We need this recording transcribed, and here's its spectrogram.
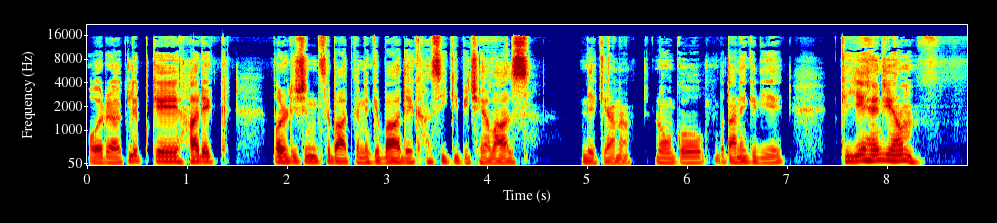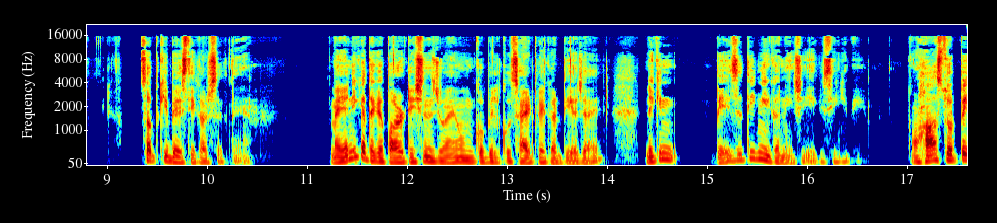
اور کلپ کے ہر ایک پولیٹیشین سے بات کرنے کے بعد ایک ہنسی کی پیچھے آواز لے کے آنا، لوگوں کو بتانے کے لیے کہ یہ ہیں جی ہم۔ سب کی بےزتی کر سکتے ہیں۔ میں یہ نہیں کہتا کہ پولیٹیشینس جو ہیں، ان کو بالکل سائڈ پہ کر دیا جائے، لیکن بےزتی نہیں کرنی چاہیے کسی کی بھی۔ اور خاص طور پہ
